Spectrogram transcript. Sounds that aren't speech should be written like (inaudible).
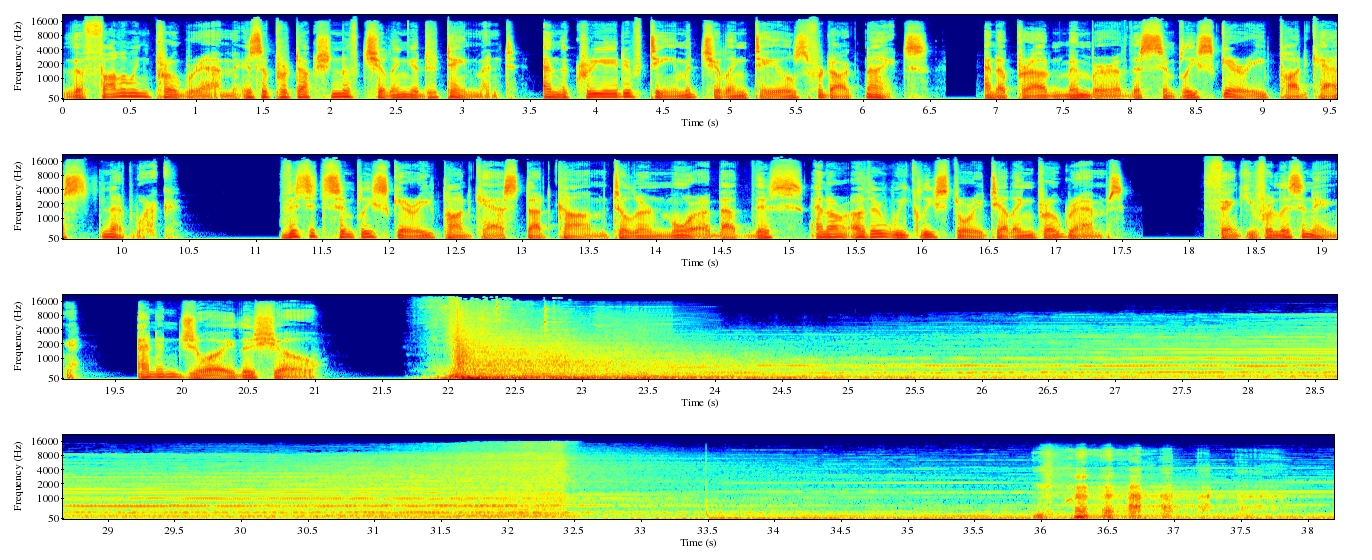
The following program is a production of Chilling Entertainment and the creative team at Chilling Tales for Dark Nights, and a proud member of the Simply Scary Podcasts Network. Visit simplyscarypodcast.com to learn more about this and our other weekly storytelling programs. Thank you for listening and enjoy the show.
